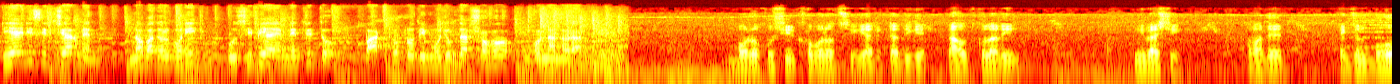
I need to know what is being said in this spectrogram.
টিআইডিসির চেয়ারম্যান নবাদল বণিক ও সিপিআইএম নেতৃত্ব, পার্থ প্রতিম মজুমদার সহ অন্যান্যরা। বড় খুশির খবর হচ্ছে কি আরেকটা দিকে রাউতকোলারই নিবাসী, আমাদের একজন বহু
